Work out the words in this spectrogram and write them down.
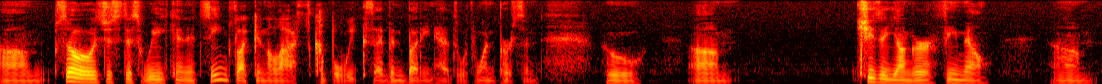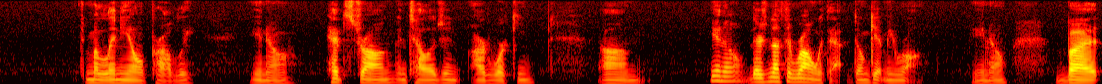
Um, so it was just this week, and it seems like in the last couple weeks I've been butting heads with one person who um, she's a younger female, um, millennial probably, you know, headstrong, intelligent, hardworking. Um, you know, there's nothing wrong with that. Don't get me wrong, you know, but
